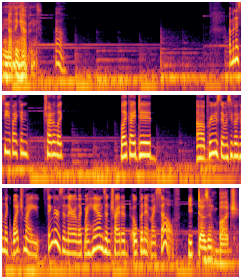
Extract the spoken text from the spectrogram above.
and nothing happens. Oh. I'm going to see if I can try to like like I did uh previously. I'm going to see if I can like wedge my fingers in there like my hands and try to open it myself. It doesn't budge.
